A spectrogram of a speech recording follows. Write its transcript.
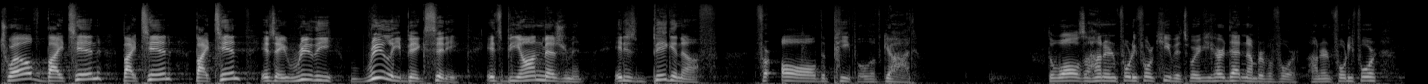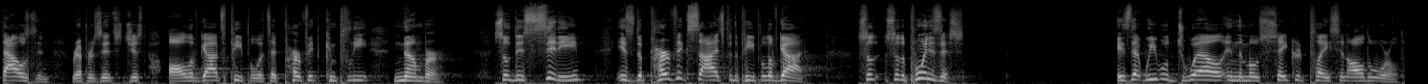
12 by 10 by 10 by 10 is a really, really big city. It's beyond measurement. It is big enough for all the people of God. The wall is 144 cubits. Where have you heard that number before? 144,000 represents just all of God's people. It's a perfect, complete number. So this city is the perfect size for the people of God. So, so the point is this is that we will dwell in the most sacred place in all the world.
